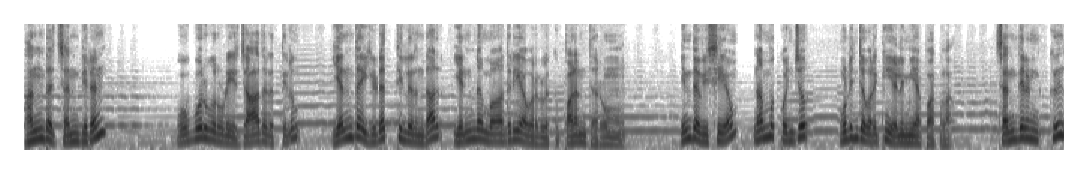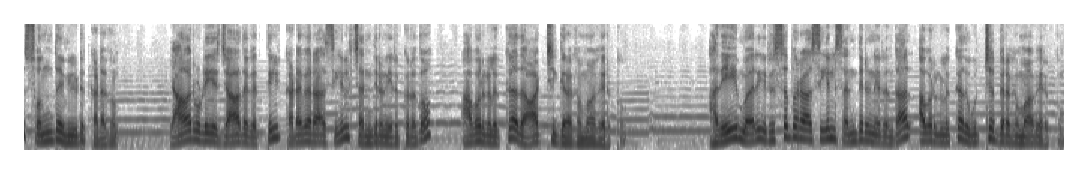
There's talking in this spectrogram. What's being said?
அந்த சந்திரன் ஒவ்வொருவருடைய ஜாதகத்திலும் எந்த இடத்தில் இருந்தால் என்ன மாதிரி அவர்களுக்கு பலன் தரும். இந்த விஷயம் நம்ம கொஞ்சம் முடிஞ்ச வரைக்கும் எளிமையாக பார்க்கலாம். சந்திரனுக்கு சொந்த வீடு கடகம். யாருடைய ஜாதகத்தில் கடகராசியில் சந்திரன் இருக்கிறதோ அவர்களுக்கு அது ஆட்சி கிரகமாக இருக்கும். அதே மாதிரி ரிஷப ராசியில் சந்திரன் இருந்தால் அவர்களுக்கு அது உச்ச கிரகமாக இருக்கும்.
